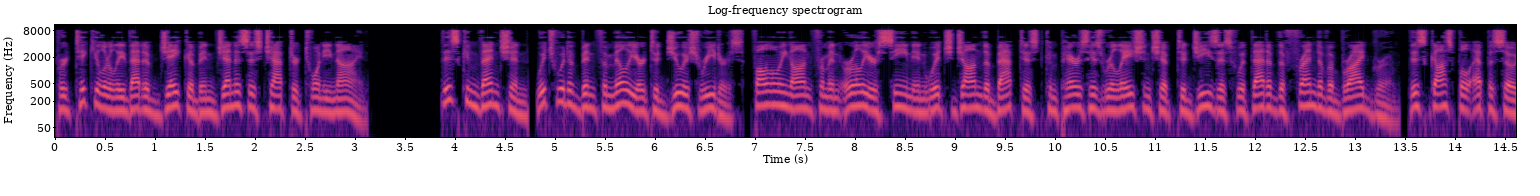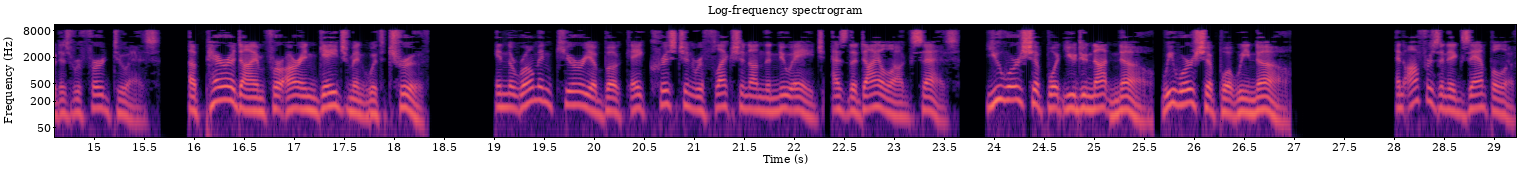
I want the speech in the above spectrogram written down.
particularly that of Jacob in Genesis chapter 29. This convention, which would have been familiar to Jewish readers, following on from an earlier scene in which John the Baptist compares his relationship to Jesus with that of the friend of a bridegroom, this gospel episode is referred to as a paradigm for our engagement with truth. In the Roman Curia book A Christian Reflection on the New Age, as the dialogue says, you worship what you do not know, we worship what we know", and offers an example of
